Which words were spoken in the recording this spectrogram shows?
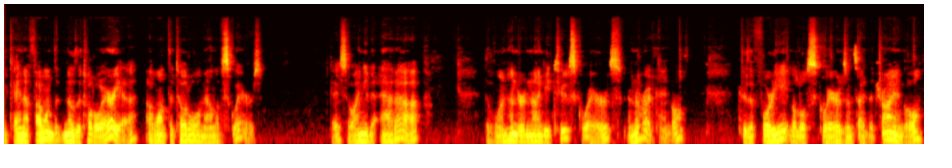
Okay, now if I want to know the total area, I want the total amount of squares. Okay, so I need to add up the 192 squares in the rectangle to the 48 little squares inside the triangle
